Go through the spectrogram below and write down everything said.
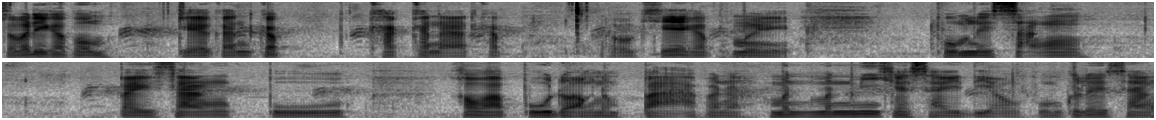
สวัสดีครับผม เจอกันกับคักขนาดครับ โอเคครับมือนี้ผมได้สั่งไปสั่งปูเขาว่าปูดองน้ำปลาพะนะมันมันมีแค่ใส่เดียว ผมก็เลยสั่ง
